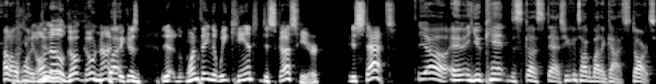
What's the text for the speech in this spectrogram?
I don't want to. Oh do no, this. go go nuts But- because uh, one thing that we can't discuss here is stats. Yeah, and, and you can't discuss stats. You can talk about a guy starts.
